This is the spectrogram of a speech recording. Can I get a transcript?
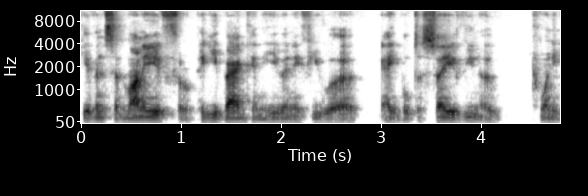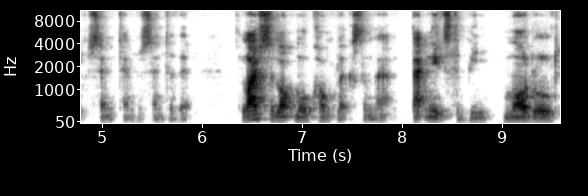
given some money for a piggy bank, and even if you were able to save, you know, twenty percent, ten percent of it, life's a lot more complex than that. That needs to be modeled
